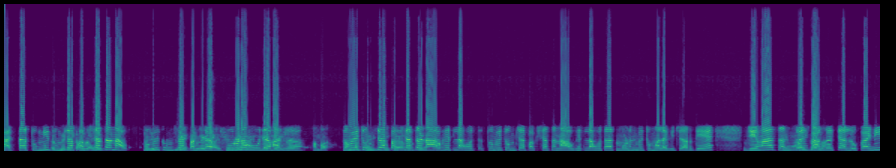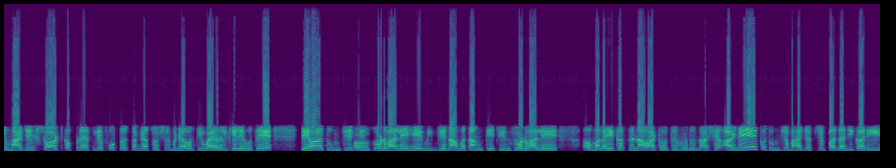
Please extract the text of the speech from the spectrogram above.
आता तुम्ही कुठंतरी तुमच्या समजा पक्षाचं नाव तुम्ही म्हणजे तुमच्या पक्षात पूर्ण होऊ द्या माझं तुम्ही तुमच्या पक्षाचं नाव घेतला होता तुम्ही तुमच्या पक्षाचं नाव घेतला होतात म्हणून मी तुम्हाला विचारते जेव्हा संतोष. बागरच्या लोकांनी माझे शॉर्ट कपड्यातले फोटो सगळ्या सोशल मीडियावरती व्हायरल केले होते तेव्हा तुमचे. चिंचवडवाले हे मी जे नावं सांगते चिंचवडवाले मला एकच नाव आठवते म्हणून असे अनेक तुमचे भाजपचे पदाधिकारी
